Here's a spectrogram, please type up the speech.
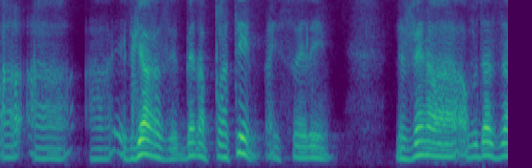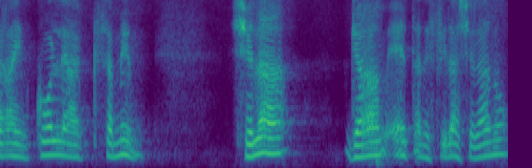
והאתגר הזה בין הפרטים הישראליים לבין העבודה זרה עם כל הקסמים שלה, גרם את הנפילה שלנו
